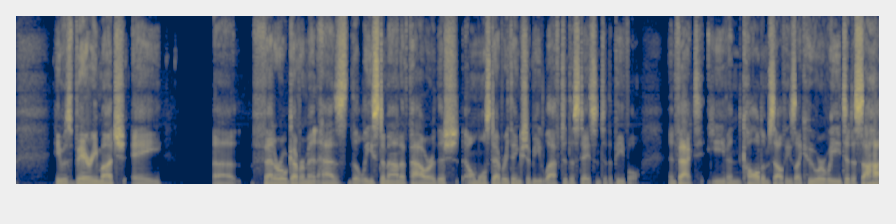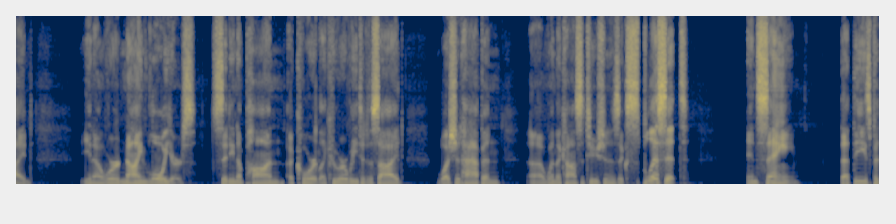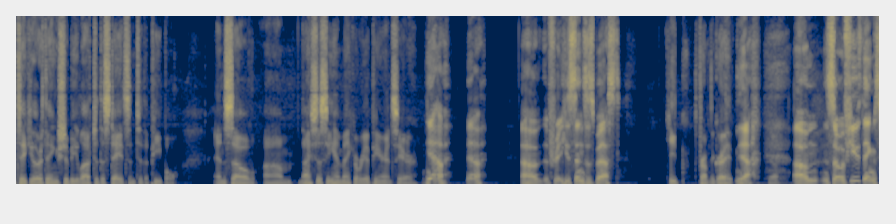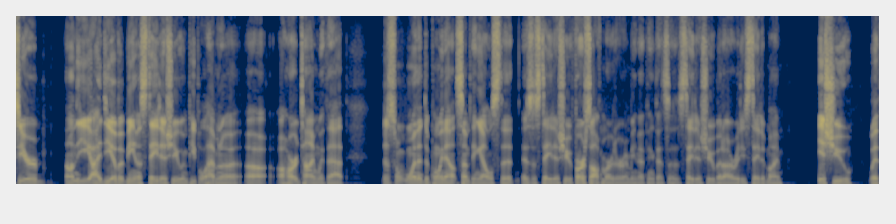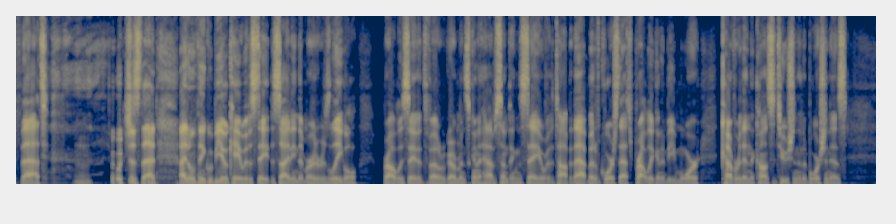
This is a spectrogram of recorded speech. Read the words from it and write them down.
he was very much a uh, federal government has the least amount of power. This sh- almost everything should be left to the states and to the people. In fact, he even called himself. He's like, "Who are we to decide?" You know, we're nine lawyers sitting upon a court. Like, who are we to decide what should happen uh, when the Constitution is explicit in saying that these particular things should be left to the states and to the people? And so, um, nice to see him make a reappearance here. yeah, yeah. Uh, he sends his best. He from the grave. Yeah. Um, so a few things here on the idea of it being a state issue and people having a, a, a hard time with that. Just wanted to point out something else that is a state issue. First off, murder. I mean, I think that's a state issue, but I already stated my issue with that, which is that I don't think would be okay with a state deciding that murder is legal. Probably say that the federal government's going to have something to say over the top of that, but of course, that's probably going to be more cover than the Constitution than abortion is.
